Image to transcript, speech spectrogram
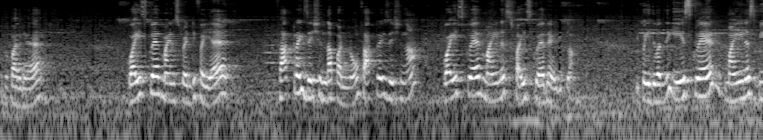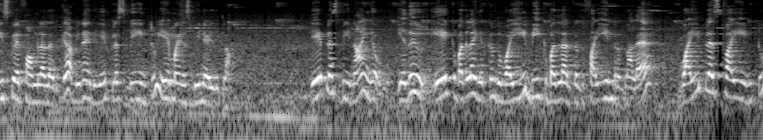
இப்போ பாருங்கள் ஒய் ஸ்கொயர் மைனஸ் டுவெண்ட்டி ஃபைவை ஃபேக்டரைசேஷன் தான் பண்ணணும் ஃபேக்டரைசேஷன்னா ஒய் ஸ்கொயர் மைனஸ் ஃபைவ் ஸ்கொயர்னு எழுதிக்கலாம். இப்போ இது வந்து a square minus b square ஃபார்முலாவில் இருக்குது அப்படின்னா இது a plus b into a minus பின்னு எழுதிக்கலாம். ஏ ப்ளஸ் பினா இங்கே எது ஏக்கு பதிலாக இங்கே இருக்கிறது ஒய் பிக்கு பதிலாக இருக்கிறது ஃபைன்றதுனால y plus five into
